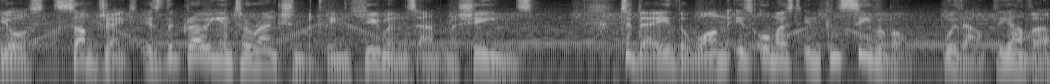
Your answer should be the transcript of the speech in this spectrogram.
Joost's subject is the growing interaction between humans and machines. Today, the one is almost inconceivable without the other.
